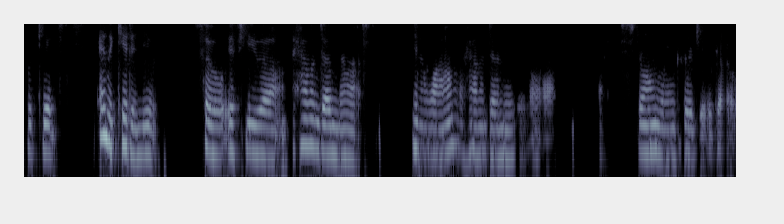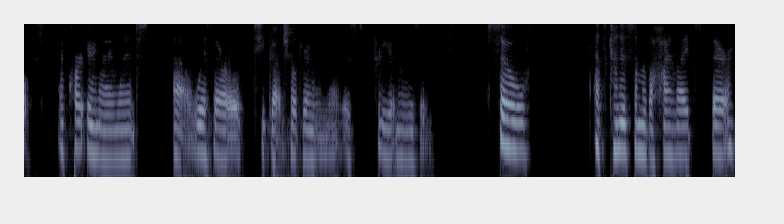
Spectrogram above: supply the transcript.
for kids and the kid in you. So if you uh, haven't done that in a while or haven't done it at all, I strongly encourage you to go. My partner and I went uh, with our two godchildren, and it was pretty amazing so that's kind of some of the highlights there.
